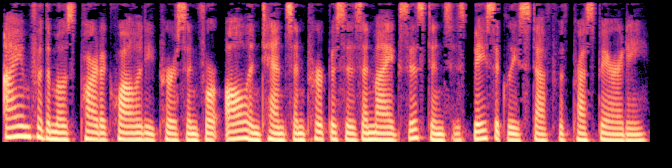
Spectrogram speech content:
I am for the most part a quality person for all intents and purposes, and my existence is basically stuffed with prosperity.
